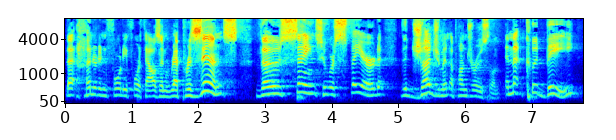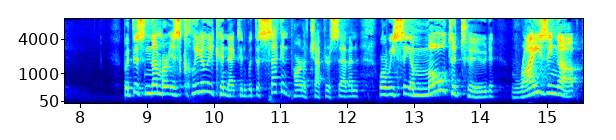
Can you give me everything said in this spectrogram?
that 144,000 represents those saints who were spared the judgment upon Jerusalem. And that could be. But this number is clearly connected with the second part of chapter 7, where we see a multitude rising up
